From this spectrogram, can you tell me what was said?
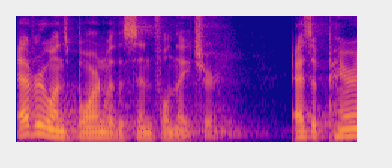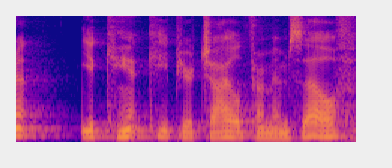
Everyone's born with a sinful nature. As a parent, you can't keep your child from himself.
